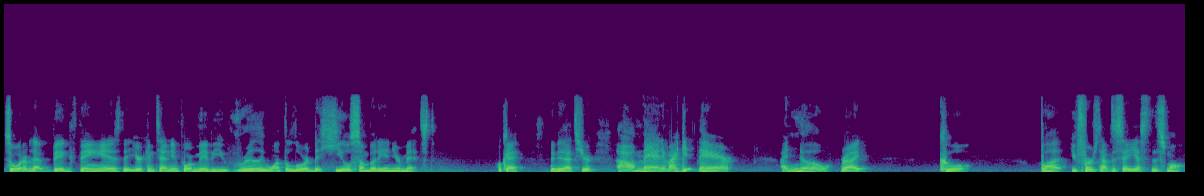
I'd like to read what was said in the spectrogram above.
So, whatever that big thing is that you're contending for, maybe you really want the Lord to heal somebody in your midst. Okay? Maybe that's your, oh man, if I get there, I know, right? Cool. But you first have to say yes to the small.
